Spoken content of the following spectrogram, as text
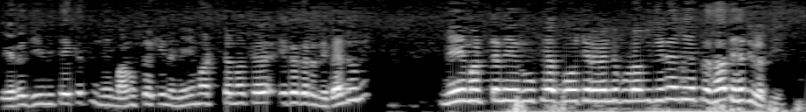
පෙර ජීවිතයක මේ මනුස්ස කියන මේ මට්ටමක එකකටනේ බැඳුනේ. මේ මට්ටමේ රූපයක් ගෝචර වෙන්න පුළුවන් විදිහට මේ ප්‍රසාද හැදිලා තියෙනවා.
